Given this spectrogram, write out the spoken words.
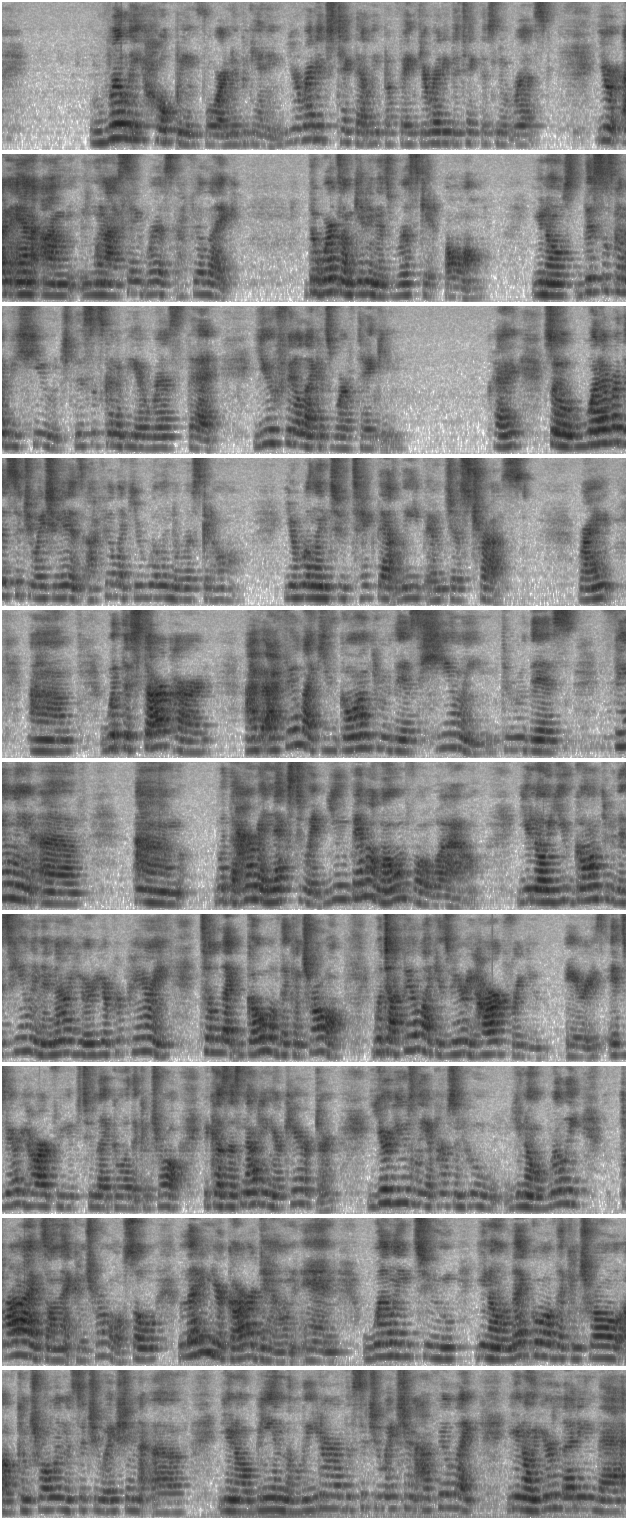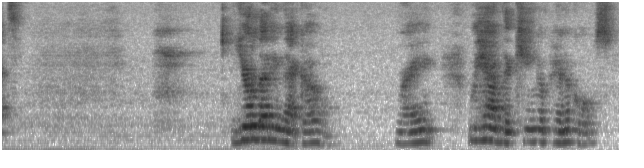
really hoping for a new beginning. You're ready to take that leap of faith. You're ready to take this new risk. You're and, and I'm when I say risk, I feel like the words I'm getting is risk it all. You know, this is going to be huge. This is going to be a risk that you feel like it's worth taking. Okay? So whatever the situation is, I feel like you're willing to risk it all. You're willing to take that leap and just trust. Right? Um, with the star card, I, I feel like you've gone through this healing, through this feeling of, um, with the hermit next to it, you've been alone for a while you know, you've gone through this healing and now you're, you're preparing to let go of the control, which I feel like is very hard for you, Aries. It's very hard for you to let go of the control because it's not in your character. You're usually a person who, you know, really thrives on that control. So letting your guard down and willing to, you know, let go of the control of controlling the situation of you know, being the leader of the situation. I feel like, you know, you're letting that, you're letting that go, right? We have the King of Pentacles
